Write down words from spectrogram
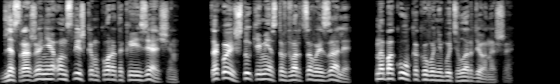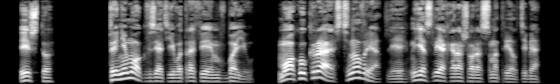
«Для сражения он слишком короток и изящен. Такой штуки место в дворцовой зале, на боку какого-нибудь лорденыша». «И что?» Ты не мог взять его трофеем в бою. Мог украсть, но вряд ли, если я хорошо рассмотрел тебя.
